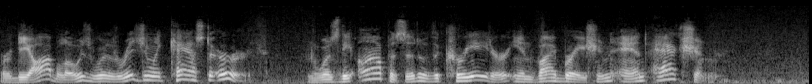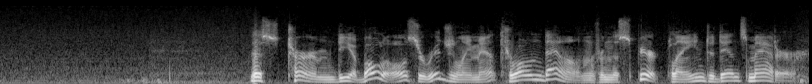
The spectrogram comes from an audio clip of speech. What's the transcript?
or Diablos, was originally cast to earth and was the opposite of the Creator in vibration and action. This term diabolos originally meant thrown down from the spirit plane to dense matter.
